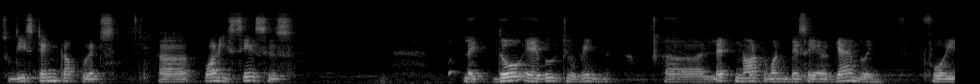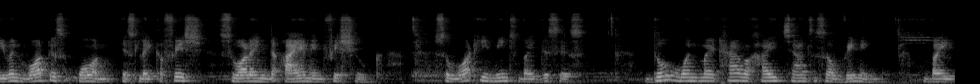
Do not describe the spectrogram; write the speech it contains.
So these 10 couplets, uh, what he says is like though able to win, uh, let not one desire gambling. For even what is won is like a fish swallowing the iron in fish hook. So what he means by this is, though one might have a high chances of winning by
